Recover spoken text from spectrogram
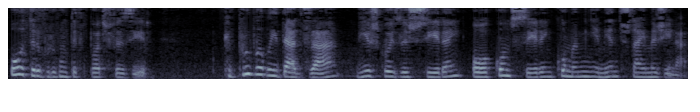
Outra pergunta que podes fazer: que probabilidades há de as coisas serem ou acontecerem como a minha mente está a imaginar?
